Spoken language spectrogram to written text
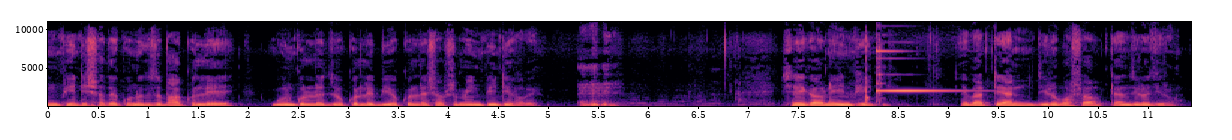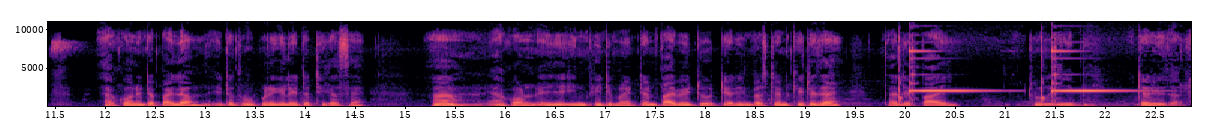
ইনফিনিটির সাথে কোনো কিছু ভাগ করলে, গুণ করলে, যোগ করলে, বিয়োগ করলে সবসময় ইনফিনিটি হবে। সেই কারণে ইনফিনিটি এবার টেন জিরো বসাও টেন জিরো জিরো এখন এটা পাইলাম, এটা তো উপরে গেলে এটা ঠিক আছে। হ্যাঁ এখন এই যে ইনফিনিটি মানে tan pi by two tan inverse tan কেটে যায়, তাহলে পাই টু এ বি এটা রেজাল্ট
